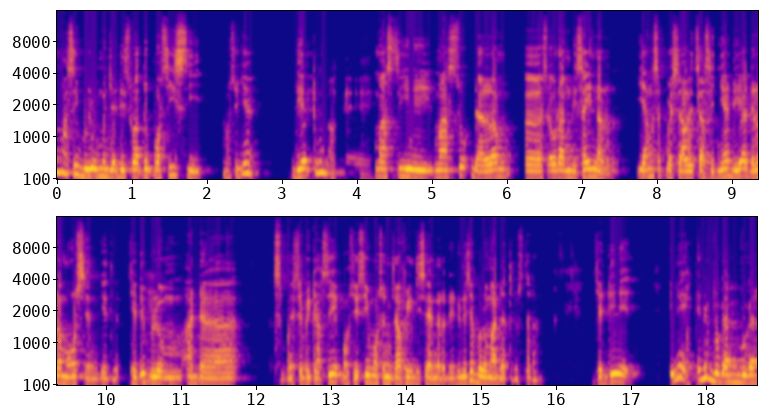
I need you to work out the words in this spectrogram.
masih belum menjadi suatu posisi maksudnya dia tuh Oke. masih masuk dalam eh, seorang desainer yang spesialisasinya dia adalah motion gitu. Jadi Hmm. belum ada spesifikasi posisi motion graphic designer di Indonesia belum ada terus terang. Jadi ini Oke. ini bukan bukan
